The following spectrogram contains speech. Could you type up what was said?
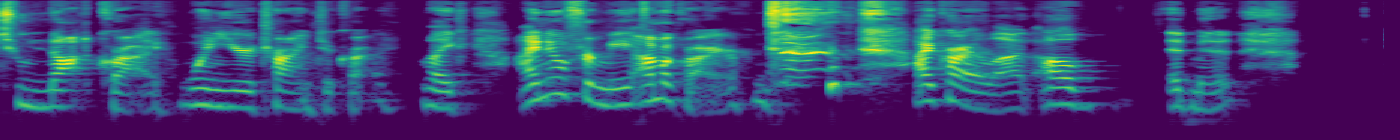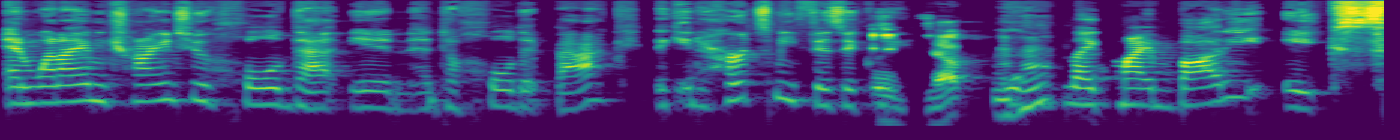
to not cry when you're trying to cry. Like I know for me, I'm a crier. I cry a lot. I'll admit it. And when I'm trying to hold that in and to hold it back, like it hurts me physically. Yep. Mm-hmm. Like my body aches.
